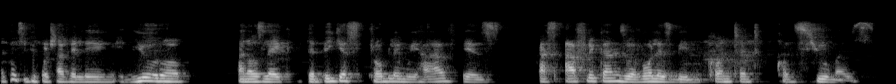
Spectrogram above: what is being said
I could see people traveling in Europe. And I was like, the biggest problem we have is as Africans, we've always been content consumers.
